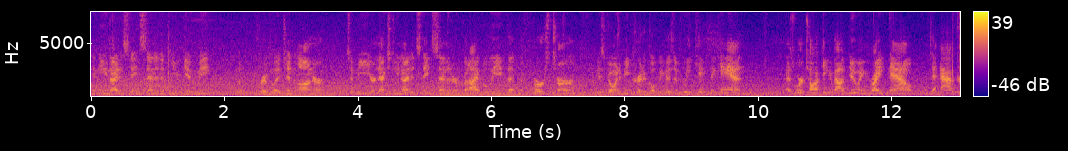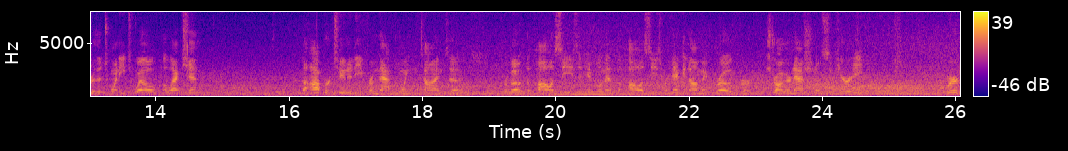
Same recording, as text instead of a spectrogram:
in the United States Senate if you give me the privilege and honor to be your next United States Senator. But I believe that the first term is going to be critical because if we kick the can, as we're talking about doing right now, to after the 2012 election, the opportunity from that point in time to promote the policies and implement the policies for economic growth, for stronger national security, we're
